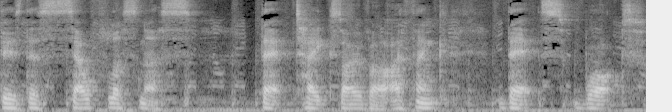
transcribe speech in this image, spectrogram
there's this selflessness that takes over. I think that's what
